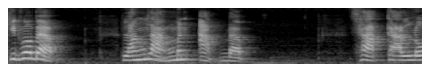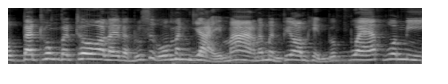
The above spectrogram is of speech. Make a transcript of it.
คิดว่าแบบหลังๆมันอัดแบบฉากการลบแบททงแบทเทิลอะไรแบบรู้สึกว่ามันใหญ่มากนะ เหมือนพี่ออมเห็นแวบๆว่ามี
